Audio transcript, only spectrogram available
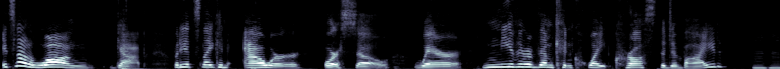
it's not a long gap, but it's like an hour or so where neither of them can quite cross the divide. Mm-hmm.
